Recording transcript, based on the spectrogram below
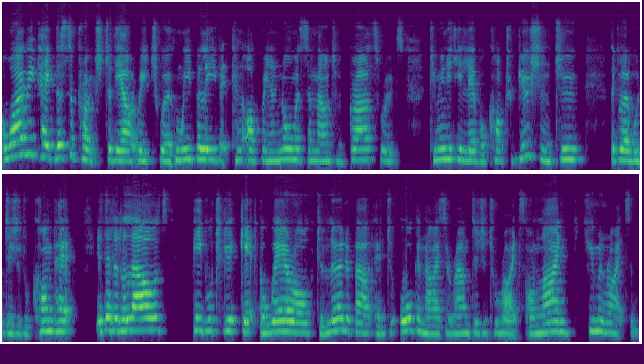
Why we take this approach to the outreach work, and we believe it can offer an enormous amount of grassroots community level contribution to the Global Digital Compact, is that it allows people to get, aware of, to learn about, and to organize around digital rights online, human rights and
